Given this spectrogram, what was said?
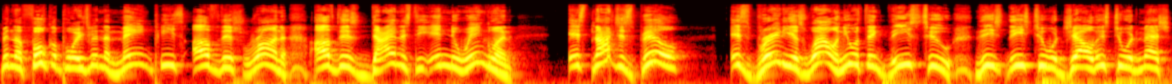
been the focal point. He's been the main piece of this run of this dynasty in New England. It's not just Bill it's Brady as well. And you would think these two, these these two would gel, these two would mesh,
